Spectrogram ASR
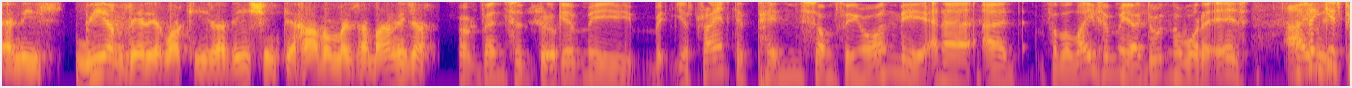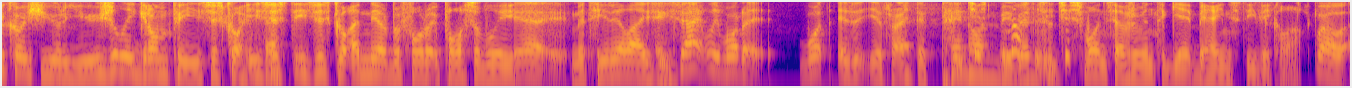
And he's we are very lucky as a nation to have him as a manager. But Vincent, so, forgive me, but you're trying to pin something on me, and I, I, for the life of me, I don't know what it is. I, I think was, it's because you're usually grumpy. He's just got he's just he's just got in there before it possibly yeah, materialises. Exactly what it what is it you're trying to pin just, on me, nothing, Vincent? He just wants everyone to get behind Stevie Clarke. Well.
